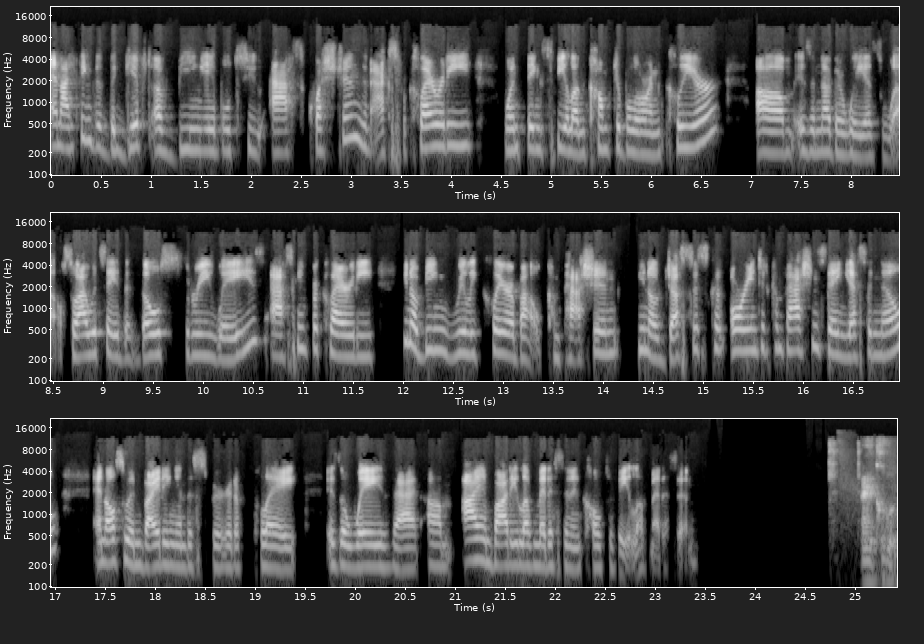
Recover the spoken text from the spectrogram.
and i think that the gift of being able to ask questions and ask for clarity when things feel uncomfortable or unclear um, is another way as well so i would say that those three ways asking for clarity you know being really clear about compassion you know justice oriented compassion saying yes and no and also inviting in the spirit of play is a way that um, I embody love medicine and cultivate love medicine. Cool.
